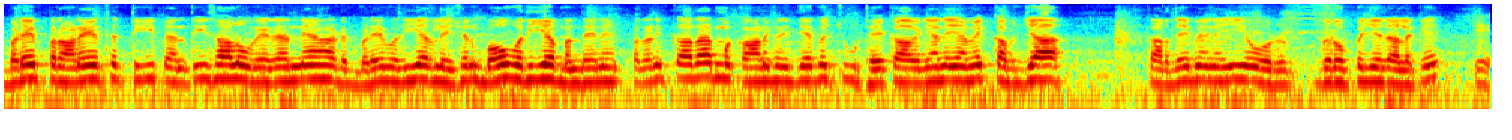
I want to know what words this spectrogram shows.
ਬੜੇ ਪੁਰਾਣੇ ਇੱਥੇ 30 35 ਸਾਲ ਹੋ ਗਏ ਰਹਿੰਦੇ ਆ ਸਾਡੇ ਬੜੇ ਵਧੀਆ ਰਿਲੇਸ਼ਨ ਬਹੁਤ ਵਧੀਆ ਬੰਦੇ ਨੇ। ਪਤਾ ਨਹੀਂ ਕਾਹਦਾ ਮਕਾਨ ਖਰੀਦਿਆ ਕੋਈ ਝੂਠੇ ਕਾਗਜ਼ਾਂ ਦੇ ਐਵੇਂ ਕਬਜ਼ਾ। ਕਰਦੇ ਪਏ ਨੇ ਜੀ ਹੋਰ ਗਰੁੱਪ 'ਚ ਰਲ ਕੇ। ਤੇ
